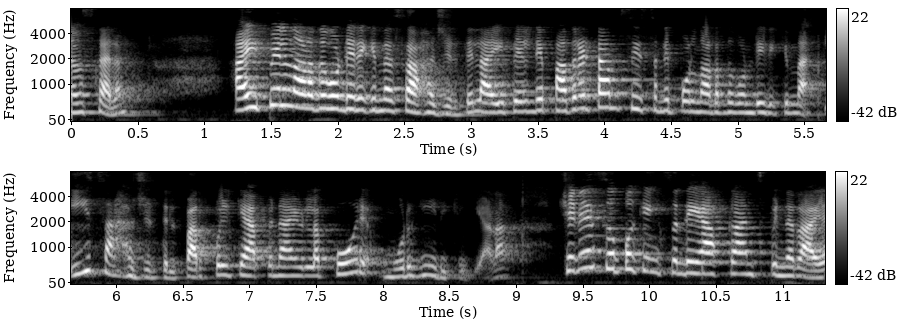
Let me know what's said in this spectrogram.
നമസ്കാരം. ഐ പി എൽ നടന്നുകൊണ്ടിരിക്കുന്ന സാഹചര്യത്തിൽ ഐ പി എല്ലിന്റെ പതിനെട്ടാം സീസൺ ഇപ്പോൾ നടന്നുകൊണ്ടിരിക്കുന്ന ഈ സാഹചര്യത്തിൽ പർപ്പിൾ ക്യാപ്പിനായുള്ള പോര് മുറുകിയിരിക്കുകയാണ്. ചെന്നൈ സൂപ്പർ കിങ്സിന്റെ അഫ്ഗാൻ സ്പിന്നറായ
